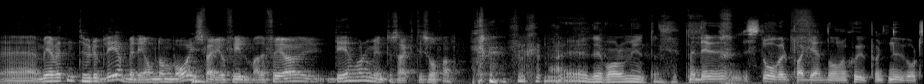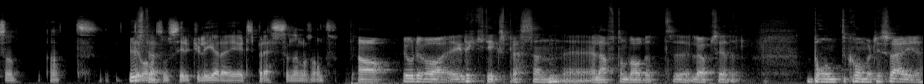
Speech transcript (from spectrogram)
Eh, men jag vet inte hur det blev med det. Om de var i Sverige och filmade. För jag, det har de ju inte sagt i så fall. Nej, det var de ju inte. Men det står väl på Agent 07.nu också. Att det Just var det. något som cirkulerade i Expressen eller något sånt. Ja, jo det var riktig Expressen eh, eller Aftonbladet löpsedel. Bond kommer till Sverige.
